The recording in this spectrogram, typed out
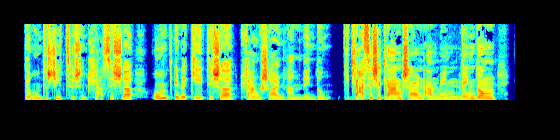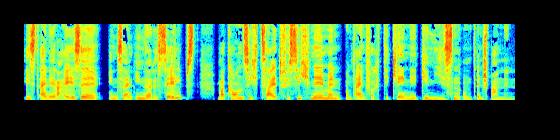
der Unterschied zwischen klassischer und energetischer Klangschalenanwendung. Die klassische Klangschalenanwendung ist eine Reise in sein inneres Selbst. Man kann sich Zeit für sich nehmen und einfach die Klänge genießen und entspannen.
